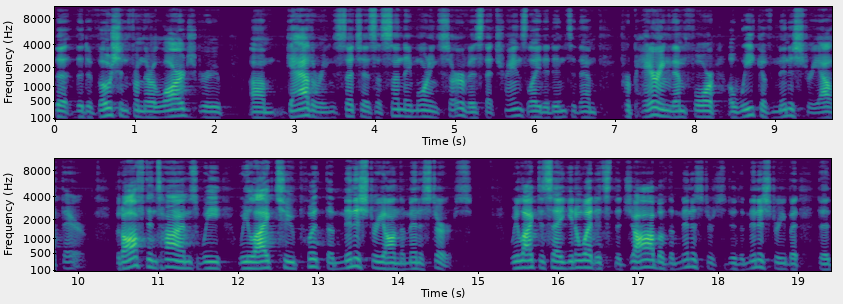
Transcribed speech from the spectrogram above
the, the devotion from their large group um, gatherings, such as a Sunday morning service, that translated into them preparing them for a week of ministry out there. But oftentimes we, we like to put the ministry on the ministers. We like to say, you know what, it's the job of the ministers to do the ministry, but the,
